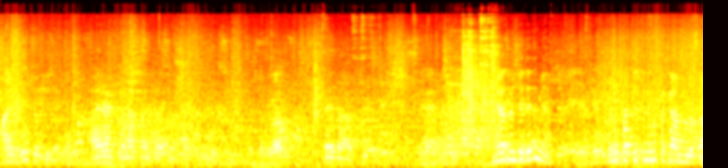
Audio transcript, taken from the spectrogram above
Harbiden çok güzel. Ayran kola fantası. Evet abi. Biraz önce dedim ya, bunun patatesini mutlaka almalısın.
